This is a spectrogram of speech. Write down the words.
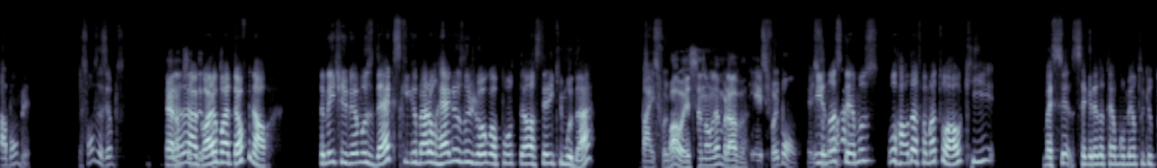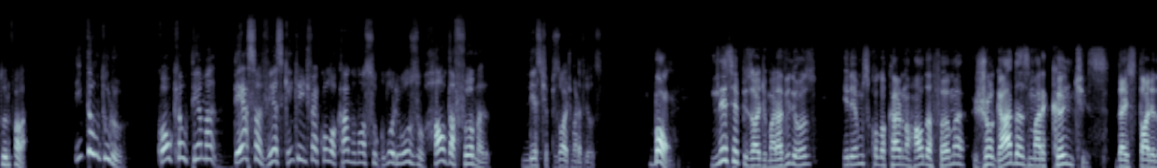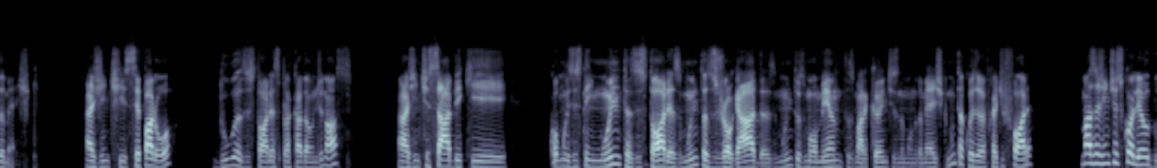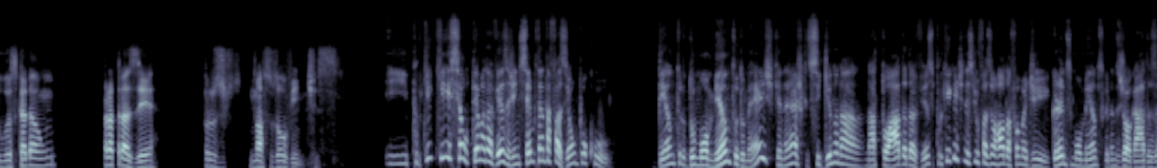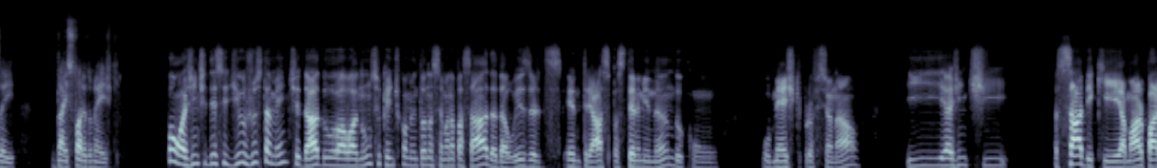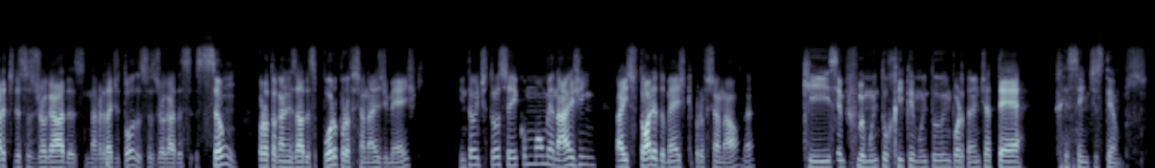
Tá bom, B. É só uns exemplos. É, não precisa de agora eu vou até o final. Também tivemos decks que quebraram regras do jogo ao ponto delas terem que mudar. Mas foi bom. Uau, esse eu não lembrava. Esse foi bom. Esse E foi bom nós caralho. temos o Hall da Fama atual, que vai ser segredo até o momento que o Turo falar. Então, Turo, qual que é o tema dessa vez? Quem que a gente vai colocar no nosso glorioso Hall da Fama neste episódio maravilhoso? Bom, nesse episódio maravilhoso, iremos colocar no Hall da Fama jogadas marcantes da história do Magic. A gente separou duas histórias para cada um de nós. A gente sabe que, como existem muitas histórias, muitas jogadas, muitos momentos marcantes no mundo do Magic, muita coisa vai ficar de fora. Mas a gente escolheu duas cada um para trazer para os nossos ouvintes. E por que que esse é o tema da vez? A gente sempre tenta fazer um pouco dentro do momento do Magic, né? Acho que seguindo na, na toada da vez. Por que, que a gente decidiu fazer um Hall da Fama de grandes momentos, grandes jogadas aí da história do Magic? Bom, a gente decidiu justamente, dado ao anúncio que a gente comentou na semana passada, da Wizards, entre aspas, terminando com o Magic profissional, e a gente sabe que a maior parte dessas jogadas, na verdade todas essas jogadas, são protagonizadas por profissionais de Magic, então a gente trouxe aí como uma homenagem à história do Magic profissional, né? Que sempre foi muito rica e muito importante até recentes tempos.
